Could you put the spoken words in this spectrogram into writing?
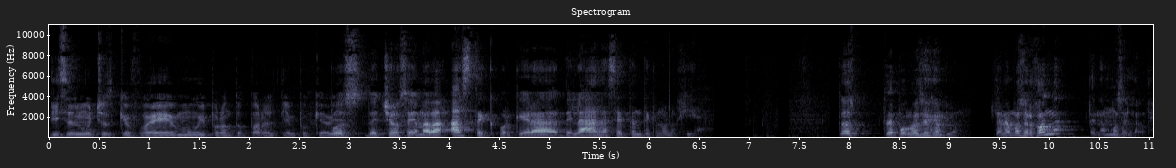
Dicen muchos que fue muy pronto para el tiempo que había. Pues de hecho se llamaba Aztec porque era de la A a la Z en tecnología. Entonces te pongo ese ejemplo. Tenemos el Honda, tenemos el Audi.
